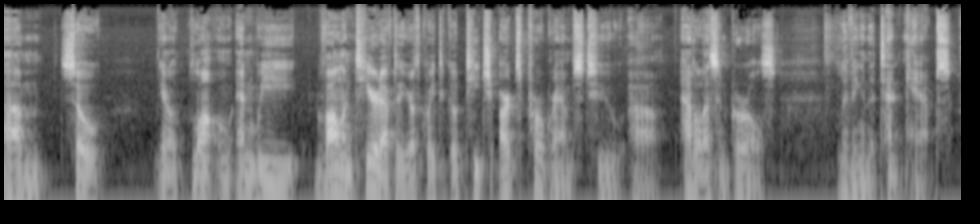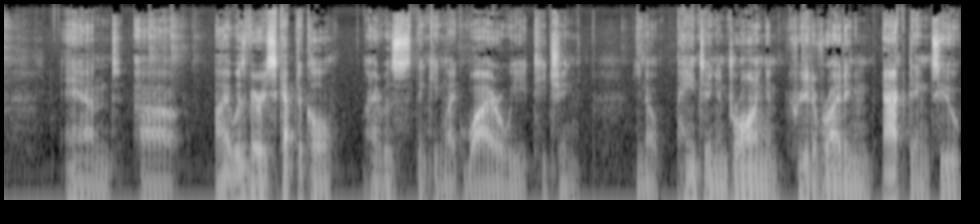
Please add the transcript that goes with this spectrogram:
Um, so, you know, long, and we volunteered after the earthquake to go teach arts programs to uh, adolescent girls living in the tent camps. And uh, I was very skeptical. I was thinking, like, why are we teaching, you know, painting and drawing and creative writing and acting to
